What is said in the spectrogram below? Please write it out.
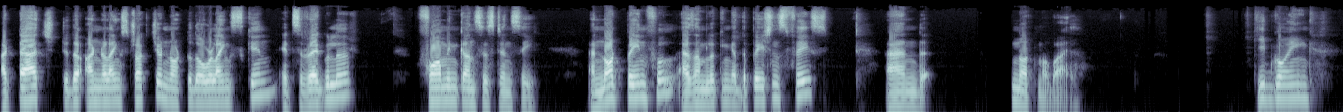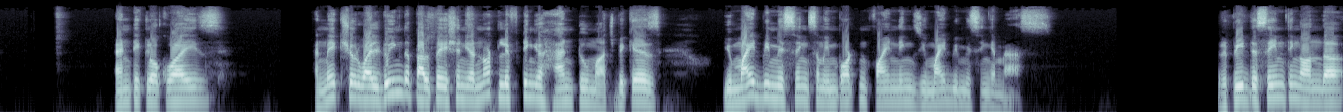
attached to the underlying structure, not to the overlying skin. It's regular, firm in consistency and not painful as I'm looking at the patient's face and not mobile. Keep going anti-clockwise and make sure while doing the palpation, you're not lifting your hand too much because you might be missing some important findings, you might be missing a mass. Repeat the same thing on the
